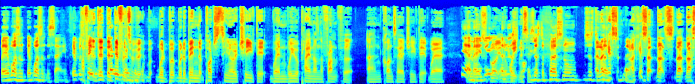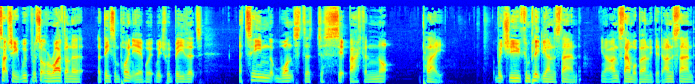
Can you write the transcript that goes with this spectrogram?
But it wasn't. It wasn't the same. It was. I think the, was the very, difference very of it would, would would have been that Pochettino achieved it when we were playing on the front foot, and Conte achieved it where Yeah, maybe exploiting the weaknesses. Just a personal. Just a and I guess thing. I guess that, that's that that's actually we've sort of arrived on a, a decent point here, which would be that a team that wants to just sit back and not play, which you completely understand. You know, I understand what Burnley did. I understand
